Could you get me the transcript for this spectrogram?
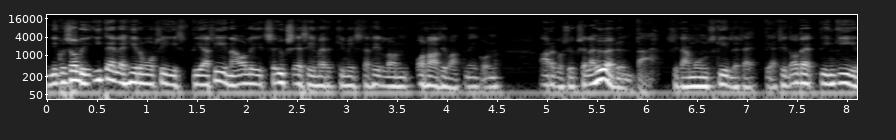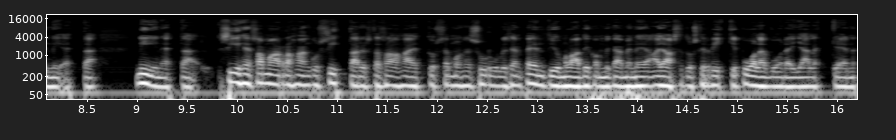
niin kuin se oli itselle hirmu siisti, ja siinä oli itse yksi esimerkki, mistä silloin osasivat niin kuin Argusyksellä hyödyntää sitä mun skillsettiä. Sitten otettiin kiinni, että niin, että siihen samaan rahaan kuin sittarista saa haettu semmoisen surullisen Pentium-laatikon, mikä menee ajastetusti rikki puolen vuoden jälkeen,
